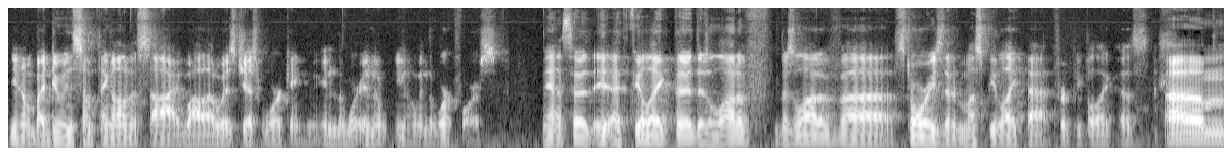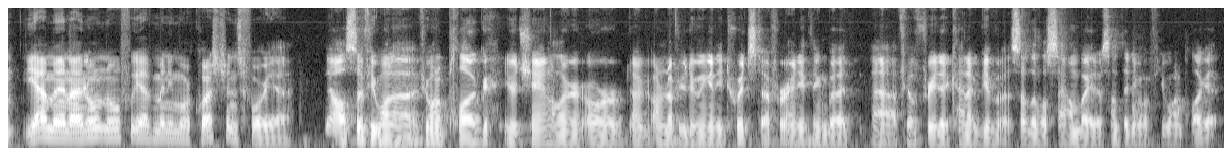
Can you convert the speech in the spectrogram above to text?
you know by doing something on the side while I was just working in the in the you know in the workforce. Yeah, so it, I feel like there, there's a lot of there's a lot of uh, stories that it must be like that for people like us. Um, yeah, man, I don't know if we have many more questions for you. Yeah, also, if you wanna if you wanna plug your channel or or I don't know if you're doing any Twitch stuff or anything, but uh, feel free to kind of give us a little soundbite of something if you want to plug it.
